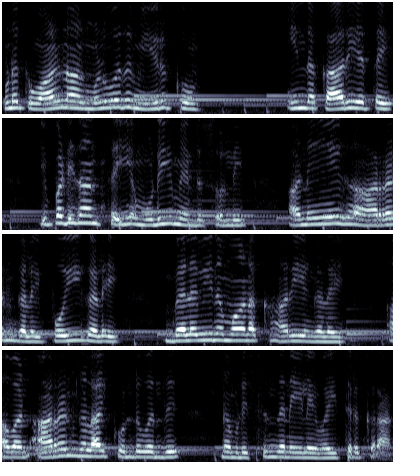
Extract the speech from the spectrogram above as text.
உனக்கு வாழ்நாள் முழுவதும் இருக்கும். இந்த காரியத்தை இப்படிதான் செய்ய முடியும் என்று சொல்லி அநேக அரண்களை பொய்களை பலவீனமான காரியங்களை அவன் அரண்களாய் கொண்டு வந்து நம்முடைய சிந்தனையிலே வைத்திருக்கிறான்.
